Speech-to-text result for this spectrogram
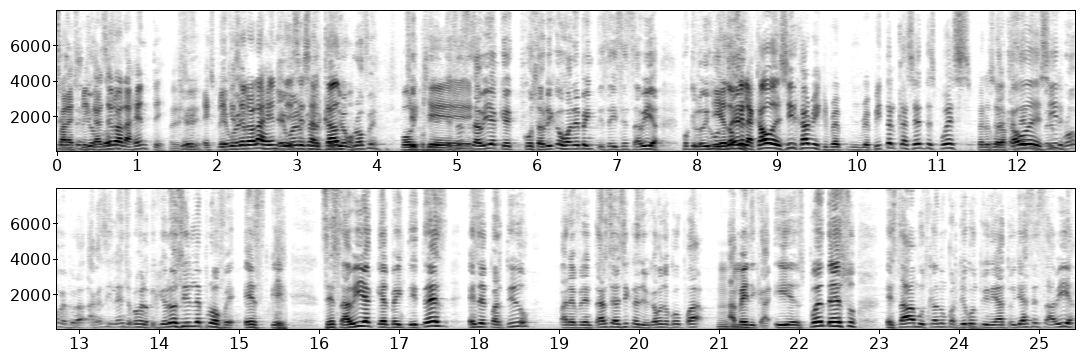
Para explicárselo a la gente. Sí. Qué- Explíqueselo qué bueno- a la gente, bueno ese sarcasmo. profe. Sí, Porque- eso se sabía que Costa Rica jugaba el 26, se sabía, porque lo dijo Y es lo que le acabo de decir, Harry. repita el cassette después, pero No se lo acabo de decir. pero, profe, pero haga silencio, profe. Lo que quiero decirle, profe, es que se sabía que el 23 es el partido para enfrentarse a ver si clasificamos a Copa América. Y después de eso, estaban buscando un partido con Trinidad. Entonces ya se sabía.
